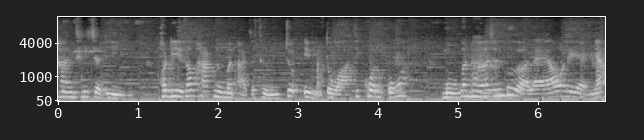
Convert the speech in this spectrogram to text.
ข้างที่จะดี พอดีสักพักหนึ่งมันอาจจะถึงจุดอิ่มตัวที่คนโอ้หมูกับเนื้ออ่าฉันเบื่อแล้วอะไรอย่างเงี้ย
